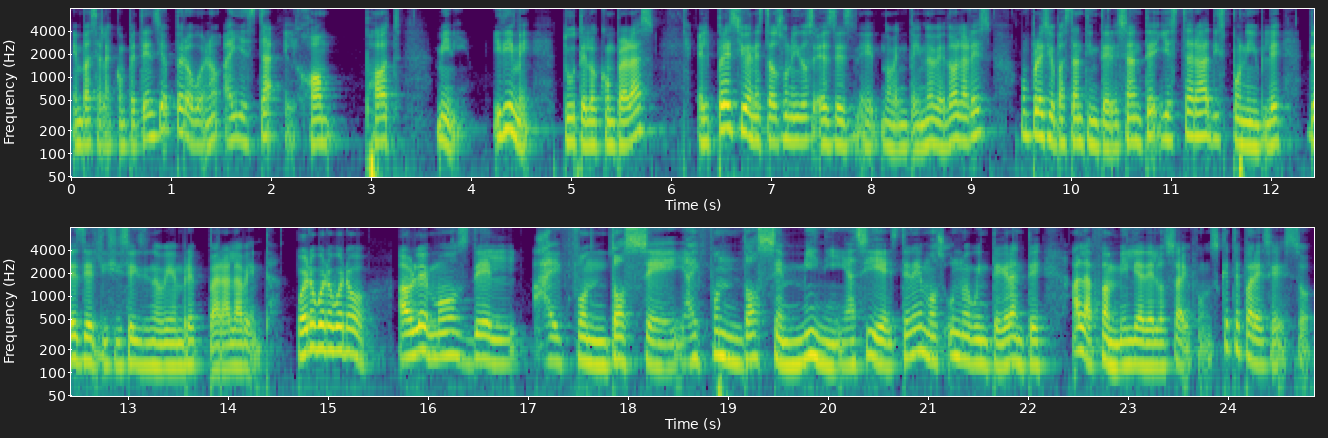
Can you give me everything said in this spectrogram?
en base a la competencia, pero bueno, ahí está el HomePod Mini. Y dime, ¿tú te lo comprarás? El precio en Estados Unidos es de 99 dólares, un precio bastante interesante y estará disponible desde el 16 de noviembre para la venta. Bueno, bueno, bueno, hablemos del iPhone 12, iPhone 12 mini, así es, tenemos un nuevo integrante a la familia de los iPhones. ¿Qué te parece esto?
